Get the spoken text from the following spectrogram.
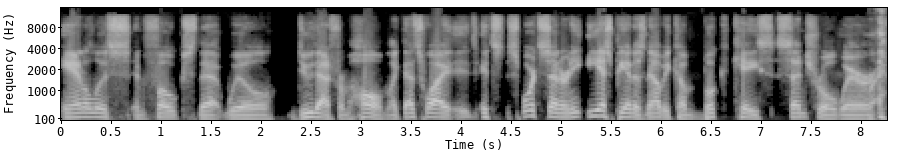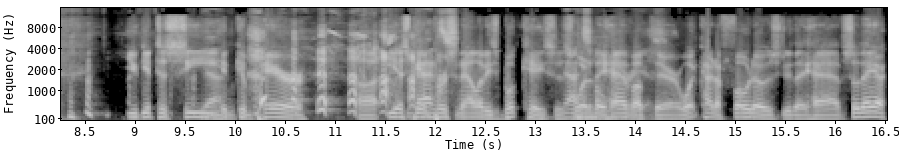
analysts and folks that will do that from home. Like that's why it's, it's Sports Center and ESPN has now become Bookcase Central, where you get to see Yeah. and compare uh, ESPN That's- personalities' bookcases. What do they have up there? What kind of photos do they have? So they are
